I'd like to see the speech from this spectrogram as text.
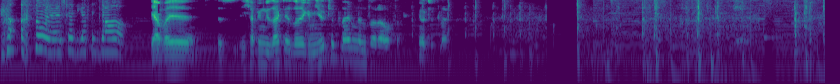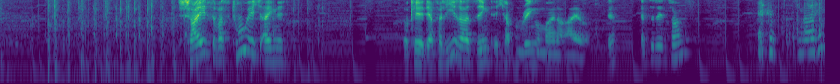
Ach so, er schreit die ganze Zeit, ja. Ja, weil das, ich habe ihm gesagt, er soll gemutet bleiben, dann soll er auch gemutet bleiben. Scheiße, was tue ich eigentlich? Okay, der Verlierer singt Ich hab einen Ring um meine Eier. Okay? Kennst du den Song? Nein.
